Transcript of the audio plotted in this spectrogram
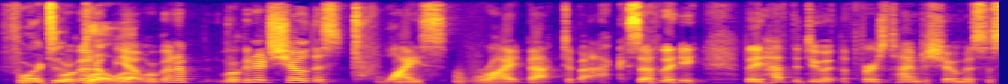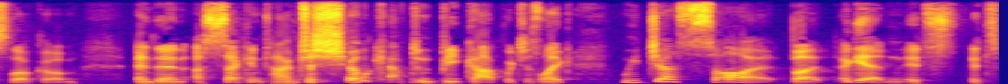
For it to we're gonna blow yeah up. we're gonna we're gonna show this twice right back to back. So they they have to do it the first time to show Mrs. Slocombe, and then a second time to show Captain Peacock, which is like we just saw it. But again, it's it's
